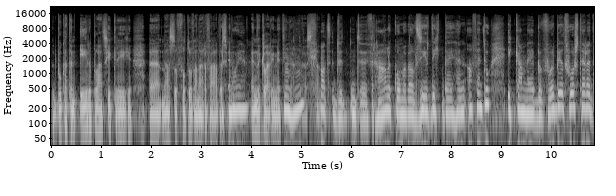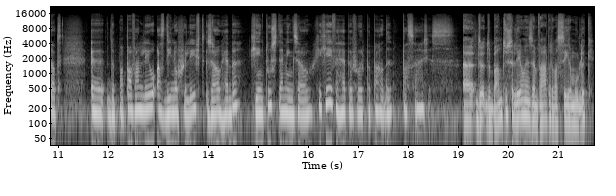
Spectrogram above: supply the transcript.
Het boek had een ereplaats gekregen eh, naast de foto van haar vader. en, mooi, hè? en de klarinet die daar thuis staat. Want de, de verhalen komen wel zeer dicht bij hen af en toe. Ik kan mij bijvoorbeeld voorstellen dat eh, de papa van Leo, als die nog geleefd zou hebben, geen toestemming zou gegeven hebben voor bepaalde passages. Eh, de, de band tussen Leo en zijn vader was zeer moeilijk.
